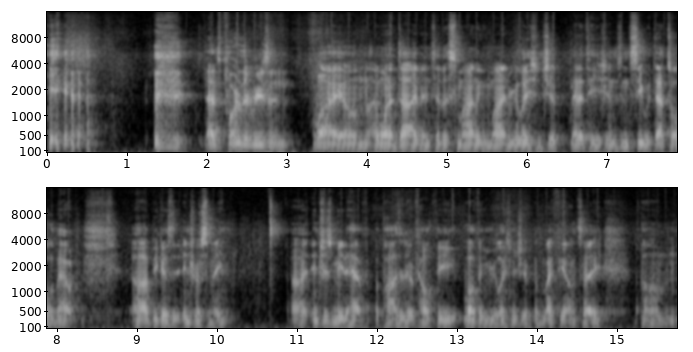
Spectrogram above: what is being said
that's part of the reason why um, I want to dive into the smiling mind relationship meditations and see what that's all about uh, because it interests me. Uh, interests me to have a positive, healthy, loving relationship with my fiance. Um,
